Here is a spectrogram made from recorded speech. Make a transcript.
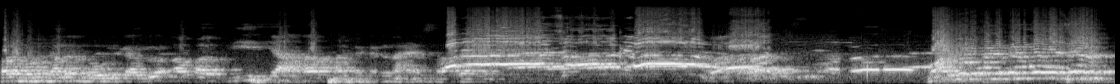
ਪਰ ਹੁਣ ਗੱਲ ਨੋਟ ਕਰ ਲਓ ਆਪਾਂ 20000 ਦਾ ਫ਼ਰਕ ਕੱਢਣਾ ਹੈ ਸਾਰੇ ਵਾਜੋ ਕੰਡ ਦੇ ਵਿੱਚ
